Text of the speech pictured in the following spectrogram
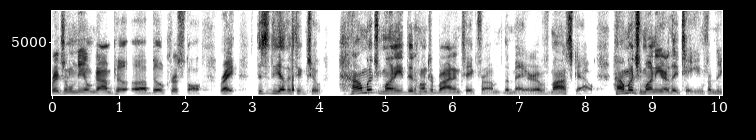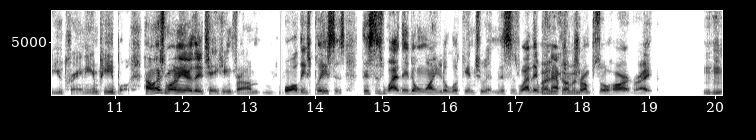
original neocon Bill, uh, Bill Kristol, right? This is the other thing too. How much money did Hunter Biden take from the mayor of Moscow? How much money are they taking from the Ukrainian people? How much money are they taking from all these places? This is why they don't want you to look into it. And this is why they went after coming- Trump so hard, right? hmm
